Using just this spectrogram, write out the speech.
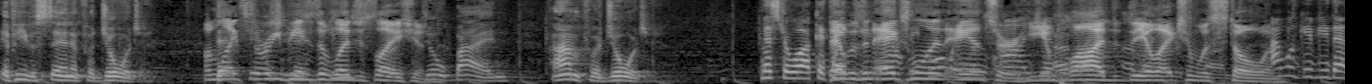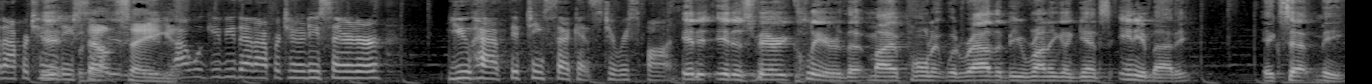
if he was standing for Georgia? Unlike three pieces of legislation. Joe Biden, I'm for Georgia. Mr. Walker, That was an Now, excellent before we move answer. on, He gentlemen, implied that the election was stolen. I will give you that opportunity, It- sir. Without saying it. I will give you that opportunity, Senator. You have 15 seconds to respond. It, it is very clear that my opponent would rather be running against anybody except me.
